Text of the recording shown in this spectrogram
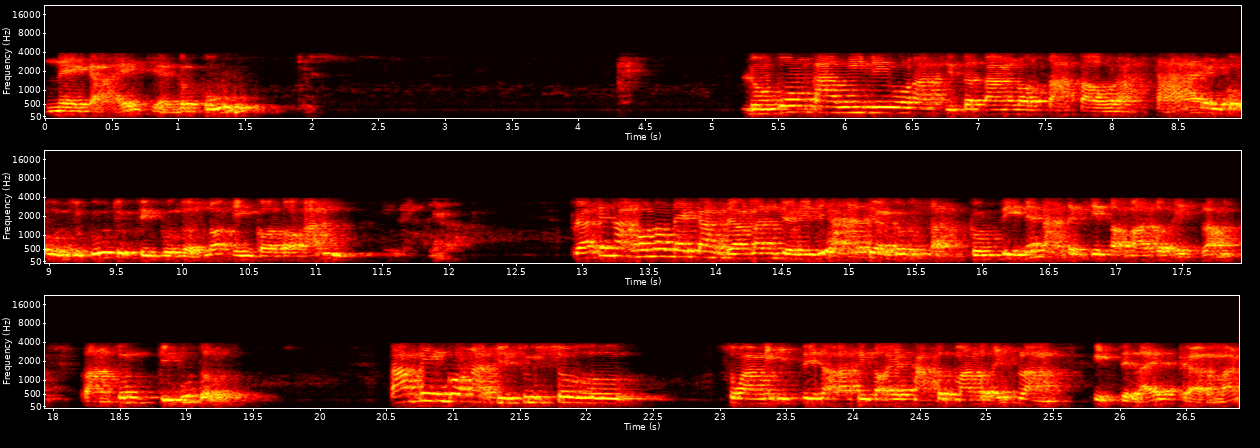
Nikahe dianggap Lho wong kawine ora ditetangno sah ta ora sah, kok ujug-ujug diputusno ing kotoan. Berarti nak ngono nekah zaman jahiliyah dianggap besar. Bukti ini nanti kita masuk Islam langsung diputus. Tapi kok nak disusul suami istri salah satu ayat katut masuk Islam, istilahnya zaman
